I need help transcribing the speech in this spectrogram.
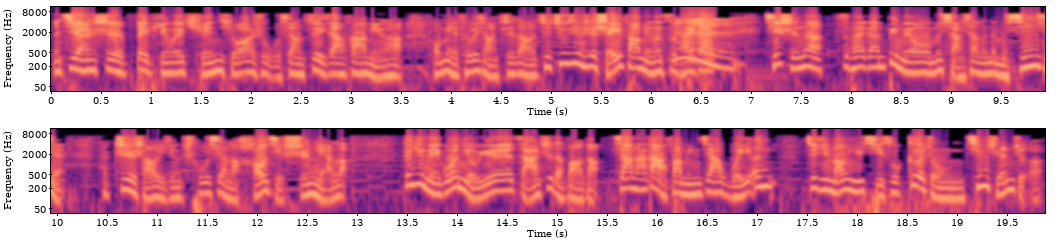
那既然是被评为全球二十五项最佳发明哈、我们也特别想知道，这究竟是谁发明了自拍杆？嗯其实呢，自拍杆并没有我们想象的那么新鲜，它至少已经出现了好几十年了。根据美国《纽约杂志》的报道，加拿大发明家维恩最近忙于起诉各种侵权者，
